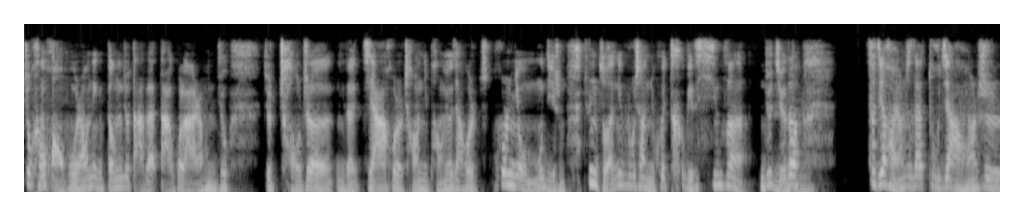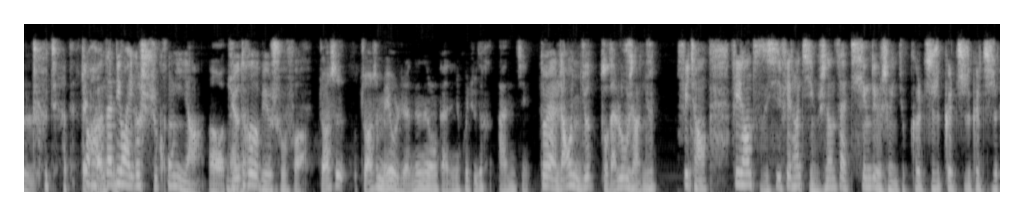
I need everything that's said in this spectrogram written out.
就很恍惚，然后那个灯就打在打过来，然后你就就朝着你的家或者朝着你朋友家或者或者你有目的什么，就是你走在那个路上，你会特别的兴奋，你就觉得自己好像是在度假，好像是 度假在就好像在另外一个时空一样，哦，你觉得特别舒服。主要是主要是没有人的那种感觉，你会觉得很安静。对，然后你就走在路上，你就。非常非常仔细、非常谨慎在听这个声音，就咯吱咯吱咯吱，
